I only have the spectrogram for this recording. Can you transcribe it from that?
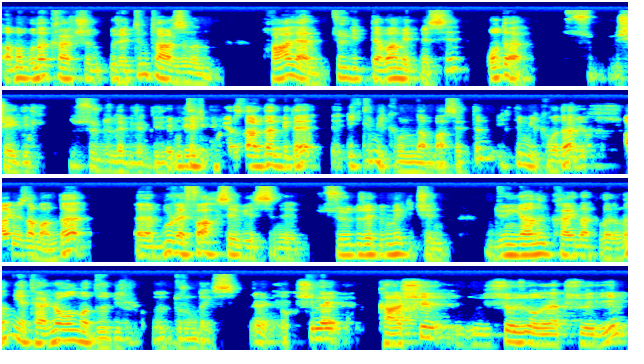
ama buna karşın üretim tarzının halen Türgit devam etmesi o da şey değil, sürdürülebilir değil. E, Nitekim bu yazılarda bir de iklim yıkımından bahsettim. İklim yıkımı da aynı zamanda e, bu refah seviyesini sürdürebilmek için dünyanın kaynaklarının yeterli olmadığı bir e, durumdayız. Evet. Şimdi karşı söz olarak söyleyeyim.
